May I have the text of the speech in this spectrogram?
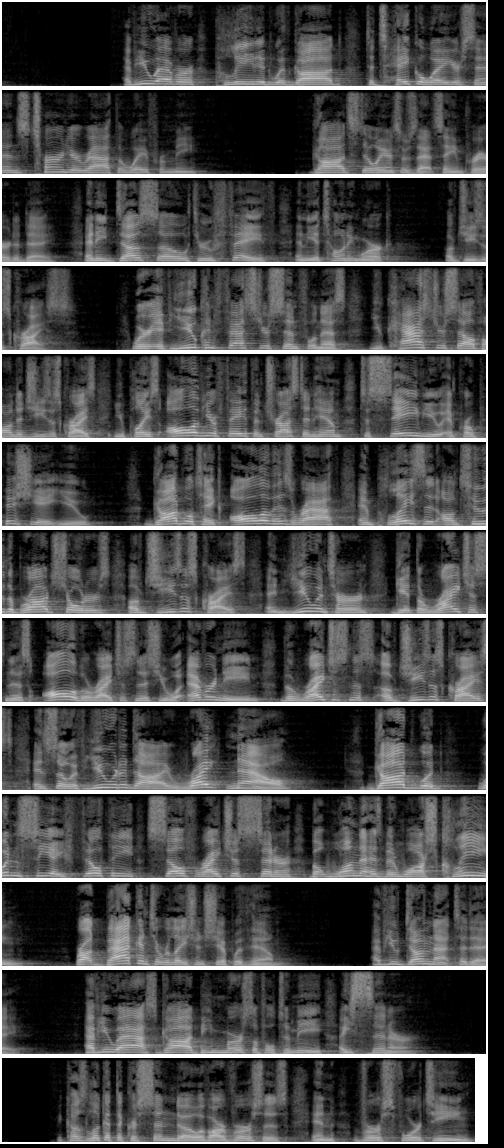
Have you ever pleaded with God to take away your sins, turn your wrath away from me? God still answers that same prayer today. And he does so through faith in the atoning work of Jesus Christ. Where if you confess your sinfulness, you cast yourself onto Jesus Christ, you place all of your faith and trust in him to save you and propitiate you, God will take all of his wrath and place it onto the broad shoulders of Jesus Christ, and you in turn get the righteousness, all of the righteousness you will ever need, the righteousness of Jesus Christ. And so if you were to die right now, God would, wouldn't see a filthy, self righteous sinner, but one that has been washed clean, brought back into relationship with him. Have you done that today? Have you asked, God, be merciful to me, a sinner? Because look at the crescendo of our verses in verse 14.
